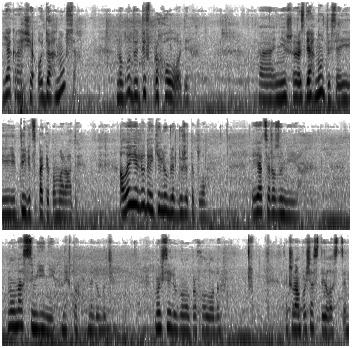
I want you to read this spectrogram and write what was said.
Я краще одягнуся, але буду йти в прохолоді, е, ніж роздягнутися і йти від спеки помирати. Але є люди, які люблять дуже тепло. І я це розумію. Ну, у нас в сім'ї ні, ніхто не любить. Ми всі любимо прохолоду. Так що нам пощастило з цим.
